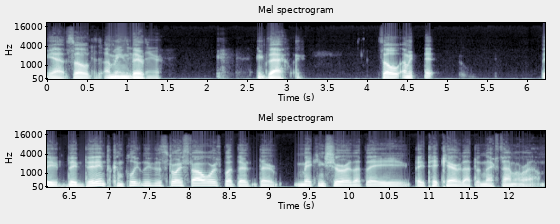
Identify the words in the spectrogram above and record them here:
Yeah. So Yeah, I mean, they're they're there. Exactly. So I mean, it, they they didn't completely destroy Star Wars, but they're they're making sure that they they take care of that the next time around.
